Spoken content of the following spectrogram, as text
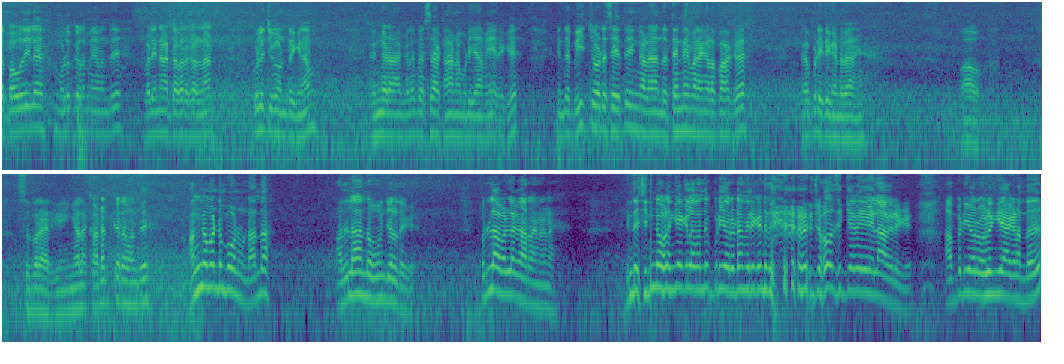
இந்த பகுதியில் முழுக்களுமே வந்து வெளிநாட்டவர்கள்லாம் குளிச்சு கொண்டிருக்கணும். எங்கட அங்கே பெருசாக காண முடியாமே இருக்குது இந்த பீச்சோடு சேர்த்து எங்களை அந்த தென்னை மரங்களை பார்க்க எப்படி இருக்குன்னு பாருங்க. ஓ சூப்பராக இருக்குது இங்கெல்லாம் கடற்கரை வந்து அங்கே மட்டும் போகணும்டா அந்த அதெல்லாம் அந்த ஊஞ்சல் இருக்குது ஃபுல்லாக வெள்ளக்காரன் என்ன இந்த சின்ன ஒழுங்கைகளை வந்து இப்படி ஒரு இடம் இருக்குன்றது யோசிக்கவே இல்லாமல் இருக்குது அப்படி ஒரு ஒழுங்கையாக கிடந்தது.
